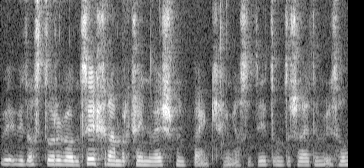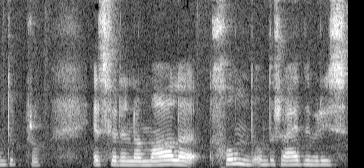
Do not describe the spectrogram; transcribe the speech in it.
wie, wie das durchgeht. Und sicher haben wir kein Investmentbanking, also dort unterscheiden wir uns 100 Pro. Jetzt für einen normalen Kunden unterscheiden wir uns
